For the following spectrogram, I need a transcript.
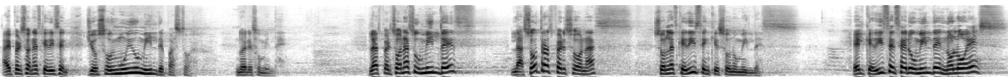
Hay personas que dicen, yo soy muy humilde, pastor. No eres humilde. Las personas humildes, las otras personas, son las que dicen que son humildes. El que dice ser humilde no lo es.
